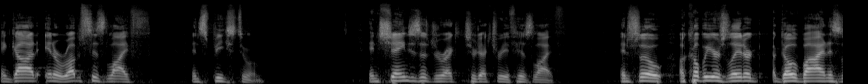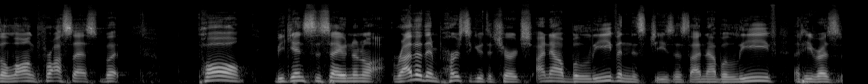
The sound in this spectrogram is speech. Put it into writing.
and God interrupts his life and speaks to him and changes the direct trajectory of his life. And so, a couple years later, go by, and this is a long process, but Paul begins to say, no, no, rather than persecute the church, I now believe in this Jesus. I now believe that he, res-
